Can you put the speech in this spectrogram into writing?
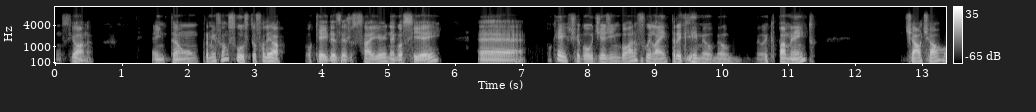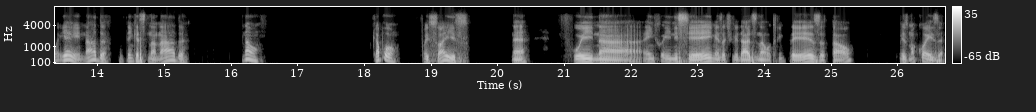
funciona. Então, para mim foi um susto. Eu falei, ó, ok, desejo sair, negociei. É, ok, chegou o dia de ir embora, fui lá, entreguei meu, meu, meu equipamento. Tchau, tchau. E aí, nada? Não tem que assinar nada? Não. Acabou. Foi só isso, né? Fui na, iniciei minhas atividades na outra empresa, tal. Mesma coisa.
